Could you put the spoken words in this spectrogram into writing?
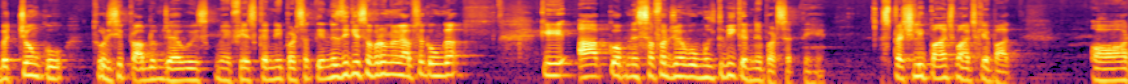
بچوں کو تھوڑی سی پرابلم جو ہے وہ اس میں فیس کرنی پڑ سکتی ہے۔ نزدیکی سفروں میں میں آپ سے کہوں گا کہ آپ کو اپنے سفر جو ہے وہ ملتوی کرنے پڑ سکتے ہیں۔ اسپیشلی پانچ مارچ کے بعد۔ اور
